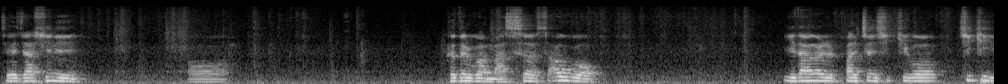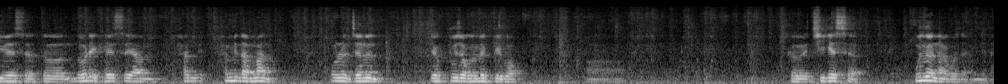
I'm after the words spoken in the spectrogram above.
제 자신이 어, 그들과 맞서 싸우고 이 당을 발전시키고 지키기 위해서 더 노력했어야 함- 합니다만 오늘 저는 역부족을 느끼고 어, 그 직에서 물러나고자 합니다.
